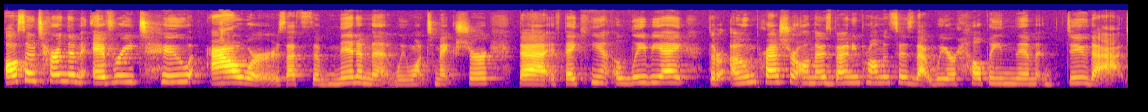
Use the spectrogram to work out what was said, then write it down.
Also turn them every two hours. That's the minimum. We want to make sure that if they can't alleviate their own pressure on those bony prominences that we are helping them do that.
